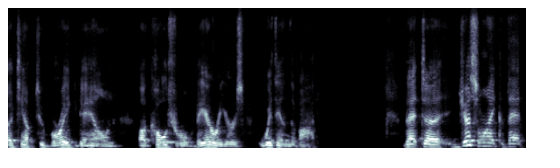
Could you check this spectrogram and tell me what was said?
attempt to break down uh, cultural barriers within the body. That uh, just like that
